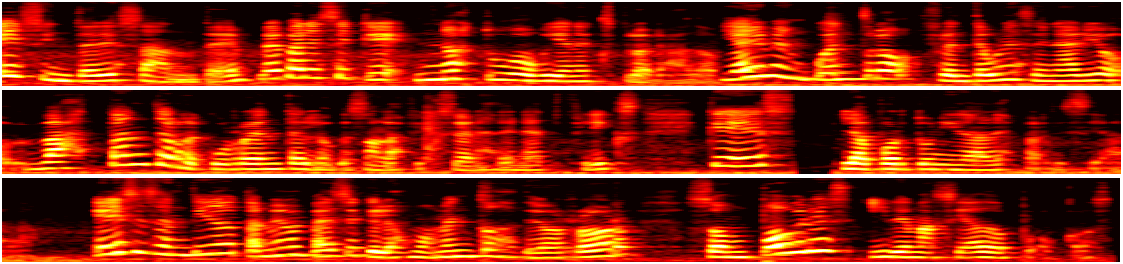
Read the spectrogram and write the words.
es interesante, me parece que no estuvo bien explorado. Y ahí me encuentro frente a un escenario bastante recurrente en lo que son las ficciones de Netflix, que es la oportunidad desperdiciada. En ese sentido, también me parece que los momentos de horror son pobres y demasiado pocos.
